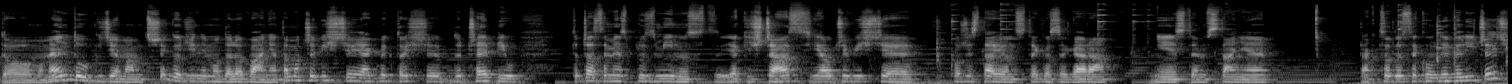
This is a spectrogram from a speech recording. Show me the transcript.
do momentu, gdzie mam 3 godziny modelowania. Tam oczywiście jakby ktoś się doczepił, to czasem jest plus minus jakiś czas. Ja oczywiście korzystając z tego zegara nie jestem w stanie tak co do sekundy wyliczyć.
